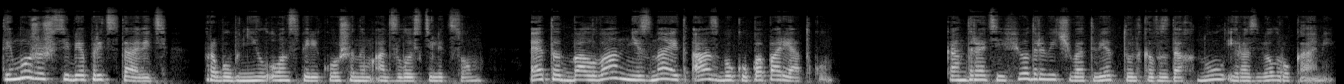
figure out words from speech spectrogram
«Ты можешь себе представить», — пробубнил он с перекошенным от злости лицом, «этот болван не знает азбуку по порядку». Кондратий Федорович в ответ только вздохнул и развел руками.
